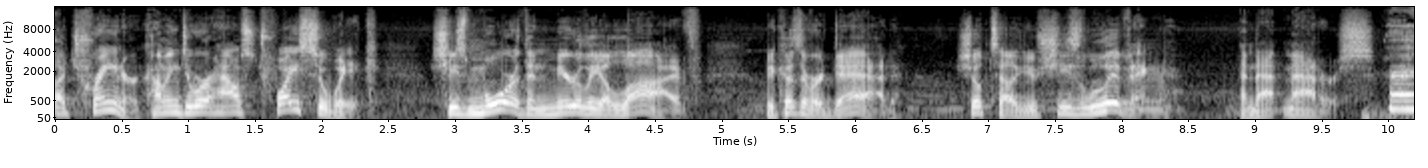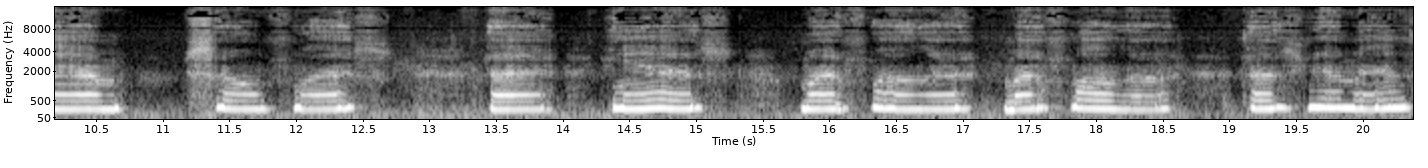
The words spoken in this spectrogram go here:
a trainer coming to her house twice a week. She's more than merely alive because of her dad. She'll tell you she's living, and that matters. I am so blessed. that he is my father, my father has given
